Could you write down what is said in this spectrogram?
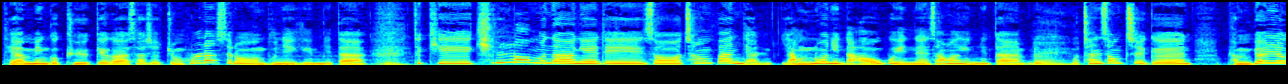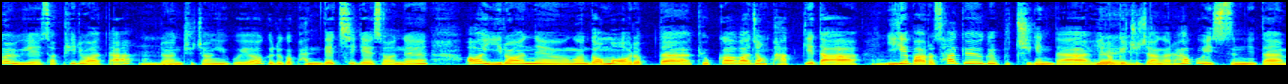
대한민국 교육계가 사실 좀 혼란스러운 분위기입니다. 네. 특히 킬러 문항에 대해서 창반 양론이 나오고 있는 상황입니다. 네. 뭐 찬성 측은 변별력을 위해서 필요하다 이런 음. 주장이고요. 그리고 반대 측에서는 아, 이러한 내용은 너무 어렵다. 교과 과정 바뀌다. 음. 이게 바로 사교육을 부추긴다. 이렇게 네. 주장을 하고 있습니다.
